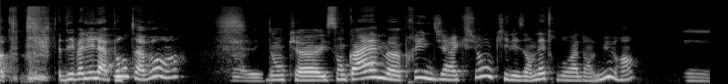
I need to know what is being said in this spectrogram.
euh, dévalé la pente avant. Hein. Ah Donc, ils sont quand même pris une direction qui les emmène trop droit dans le mur. Hein. Hmm.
